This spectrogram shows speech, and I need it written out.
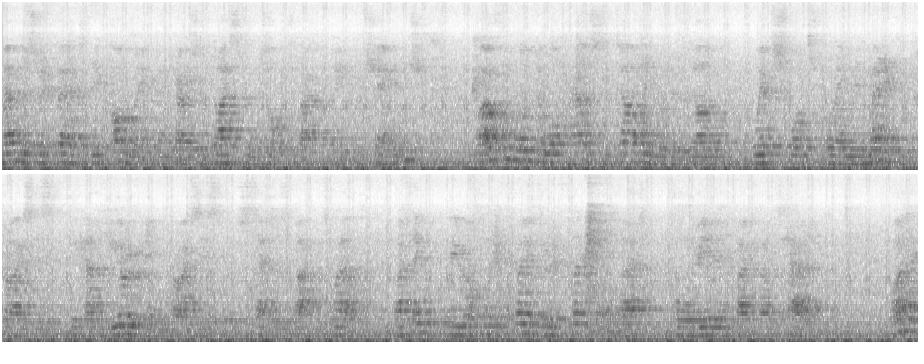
Members refer to the economy, and Councillor Glasman talked about the change. I often wonder what Alistair Darling would have done, which once following the American crisis, we had the European crisis, which set us back as well. I think we often fail to reflect on that and the real impact that's had. While I,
